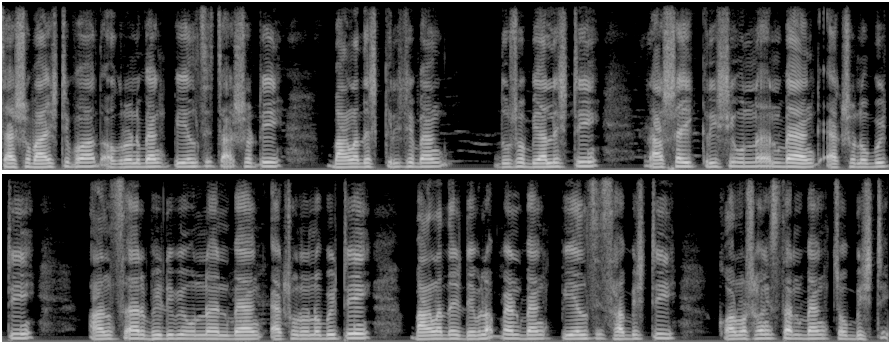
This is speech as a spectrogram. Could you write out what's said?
চারশো বাইশটি পদ, অগ্রণী ব্যাংক পিএলসি চারশোটি, বাংলাদেশ কৃষি ব্যাংক দুশো বিয়াল্লিশটি, রাজশাহী কৃষি উন্নয়ন ব্যাংক একশো নব্বইটি আনসার ভিডিবি উন্নয়ন ব্যাংক একশো উননব্বইটি, বাংলাদেশ ডেভেলপমেন্ট ব্যাংক পিএলসি ছাব্বিশটি, কর্মসংস্থান ব্যাংক চব্বিশটি।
